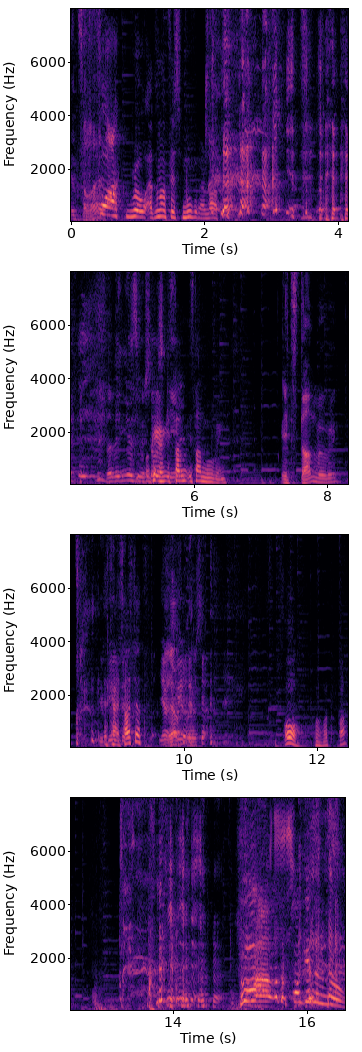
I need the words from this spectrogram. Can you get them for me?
It's alive. Fuck, bro. I don't know if it's moving or not. The thing is, you're so Okay, scared. it's not, it's not moving. It's done moving. Can I touch it? Yeah, Yeah, of course. Oh, what the fuck? Ah, what the fuck is it, bro?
